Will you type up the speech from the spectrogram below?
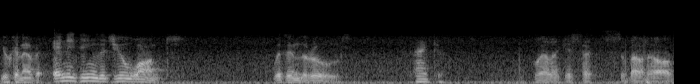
You can have anything that you want within the rules. Thank you. Well, I guess that's about all.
